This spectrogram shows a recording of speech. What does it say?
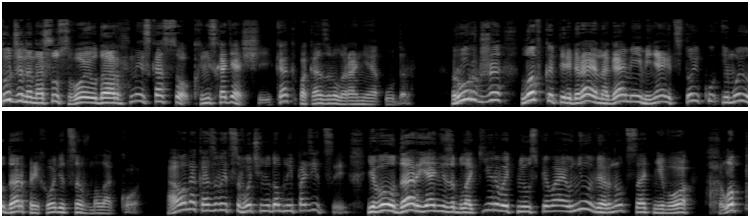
Тут же наношу свой удар наискосок, нисходящий, как показывал ранее удар. Рурк же, ловко перебирая ногами, меняет стойку, и мой удар приходится в молоко. А он оказывается в очень удобной позиции. Его удар я не заблокировать не успеваю, не увернуться от него. Хлоп!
